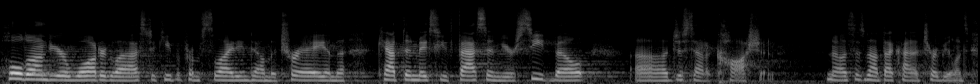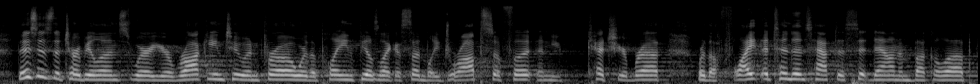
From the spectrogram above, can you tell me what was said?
hold onto your water glass to keep it from sliding down the tray, and the captain makes you fasten your seatbelt uh, just out of caution. No, this is not that kind of turbulence. This is the turbulence where you're rocking to and fro, where the plane feels like it suddenly drops a foot and you catch your breath, where the flight attendants have to sit down and buckle up,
